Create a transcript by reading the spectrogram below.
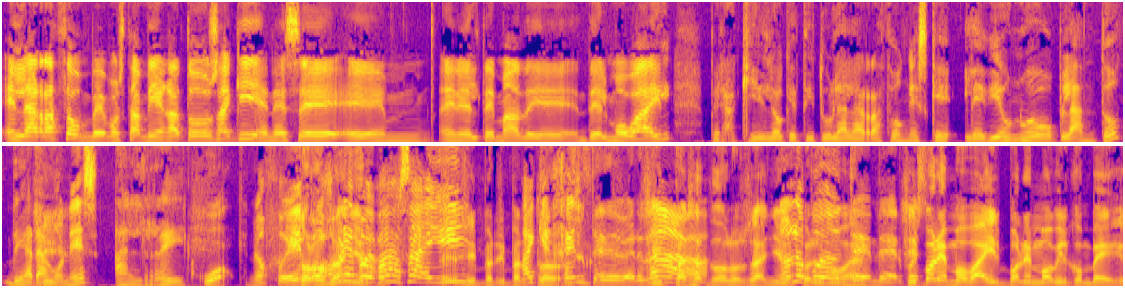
En La Razón vemos también a todos aquí en ese eh, en el tema de, del mobile, pero aquí lo que titula La Razón es que le dio un nuevo planto de aragonés al rey. Guau. Que no fue, Todos los hombre, años, pues vas ahí. pero sí, pero si pasa Ay, qué todos- gente, de verdad. Si pasa todos los años No lo con el puedo mobile. entender. Si Pues ponen mobile, ponen móvil con B. ¿Qué,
